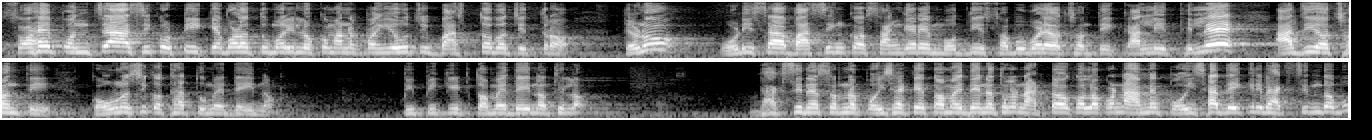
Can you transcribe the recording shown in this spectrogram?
ଶହେ ପଞ୍ଚାଅଶୀ କୋଟି କେବଳ ତୁମରି ଲୋକମାନଙ୍କ ପାଇଁ ଇଏ ହେଉଛି ବାସ୍ତବ ଚିତ୍ର ତେଣୁ ଓଡ଼ିଶାବାସୀଙ୍କ ସାଙ୍ଗରେ ମୋଦି ସବୁବେଳେ ଅଛନ୍ତି କାଲି ଥିଲେ ଆଜି ଅଛନ୍ତି କୌଣସି କଥା ତୁମେ ଦେଇନ ପିପି କିଟ୍ ତମେ ଦେଇନଥିଲ ଭ୍ୟାକ୍ସିନେସନ୍ର ପଇସାଟିଏ ତମେ ଦେଇନଥିଲ ନାଟକ କଲ କ'ଣ ନା ଆମେ ପଇସା ଦେଇକିରି ଭ୍ୟାକ୍ସିନ୍ ଦେବୁ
